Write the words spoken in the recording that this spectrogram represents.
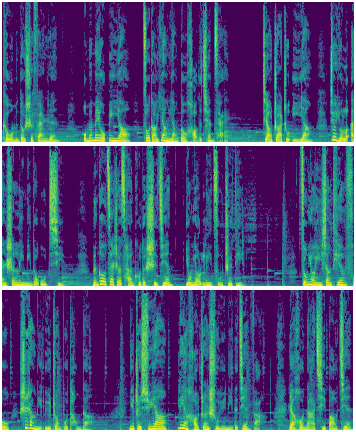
可我们都是凡人，我们没有必要做到样样都好的全才，只要抓住一样，就有了安身立命的武器，能够在这残酷的世间拥有立足之地。总有一项天赋是让你与众不同的，你只需要练好专属于你的剑法，然后拿起宝剑，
